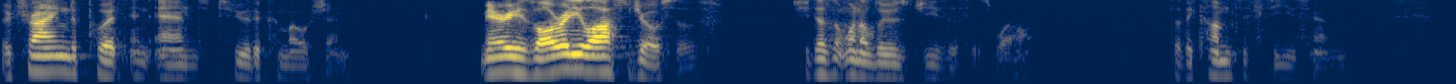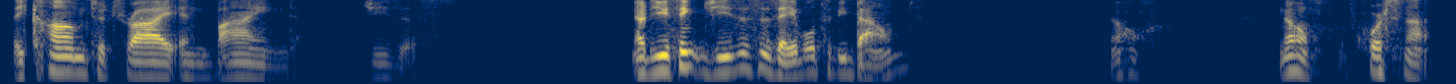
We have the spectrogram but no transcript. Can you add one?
They're trying to put an end to the commotion. Mary has already lost Joseph. She doesn't want to lose Jesus as well. So they come to seize him. They come to try and bind Jesus. Now, do you think Jesus is able to be bound? No. No, of course not.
